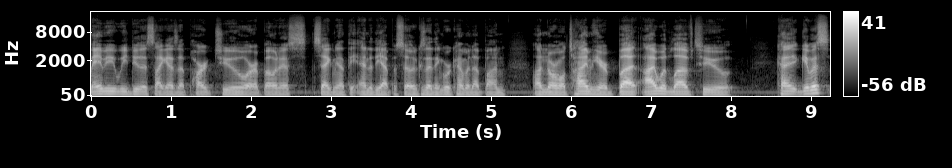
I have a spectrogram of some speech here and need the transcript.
Maybe we do this like as a part two or a bonus segment at the end of the episode because I think we're coming up on on normal time here. But I would love to kind of give us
